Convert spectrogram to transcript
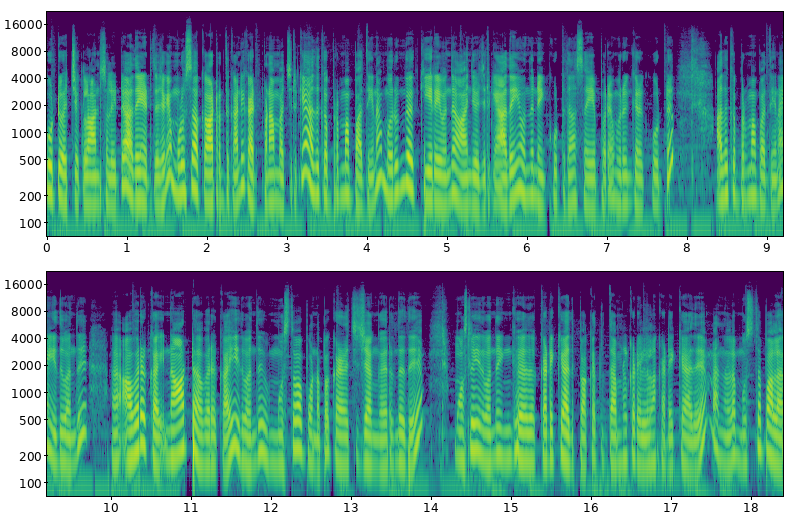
கூட்டு வச்சுக்கலான்னு சொல்லிட்டு அதையும் எடுத்து வச்சுருக்கேன். முழுசாக காட்டுறதுக்காண்டி கட் பண்ணாமல் வச்சுருக்கேன். அதுக்கப்புறமா பார்த்தீங்கன்னா முருங்கைக்கீரை வந்து ஆஞ்சி வச்சுருக்கேன். அதையும் வந்து நான் கூட்டு தான் செய்ய போகிறேன் முருங்கை கூட்டு. அதுக்கப்புறமா பார்த்தீங்கன்னா இது வந்து அவரைக்காய் நாட்டு அவரைக்காய். இது வந்து முஸ்தவா போனப்போ கிடச்சிச்சு அங்கே இருந்தது. மோஸ்ட்லி இது வந்து இங்கே கிடைக்காது. பக்கத்தில் தமிழ் கடையிலலாம் கிடைக்காது. அதனால் முஸ்தபாலா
